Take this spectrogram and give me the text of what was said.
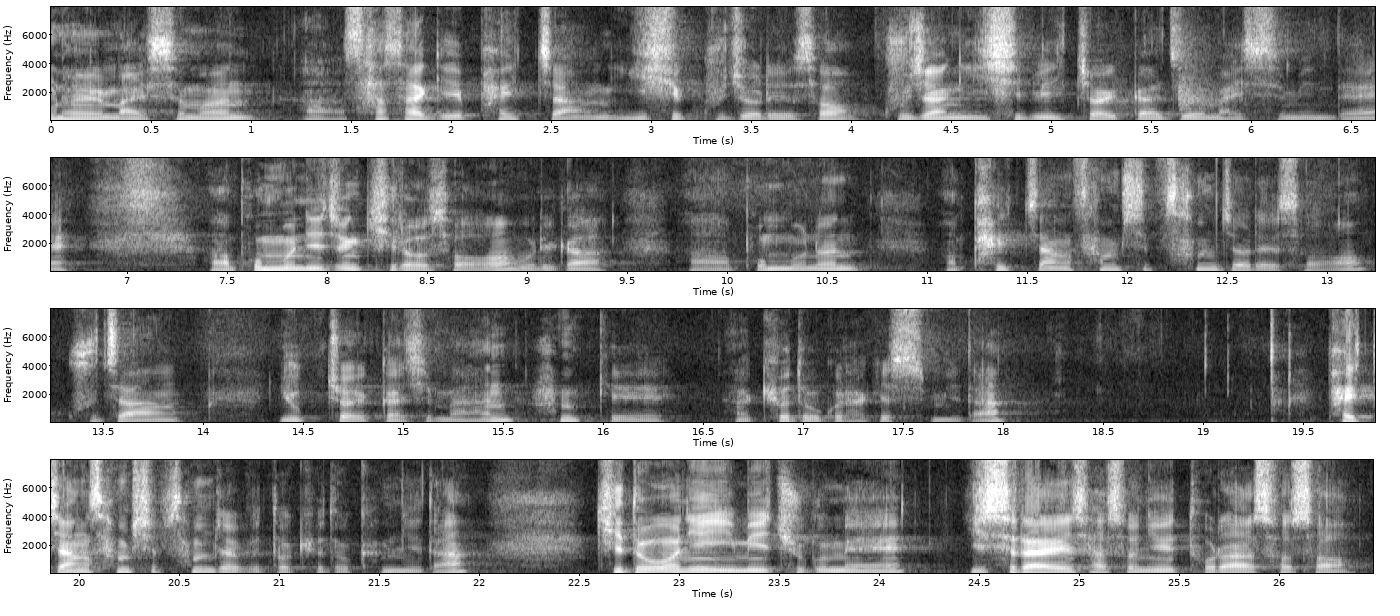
오늘 말씀은 아, 사사기 8장 29절에서 9장 21절까지의 말씀인데 아, 본문이 좀 길어서 우리가 아, 본문은 8장 33절에서 9장 6절까지만 함께 교독을 하겠습니다. 8장 33절부터 교독합니다. 기도원이 이미 죽음에 이스라엘 자손이 돌아서서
